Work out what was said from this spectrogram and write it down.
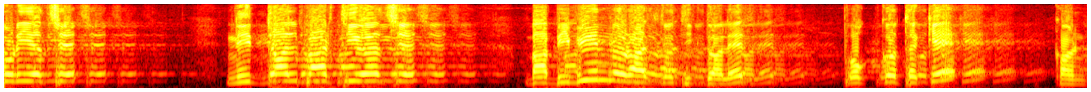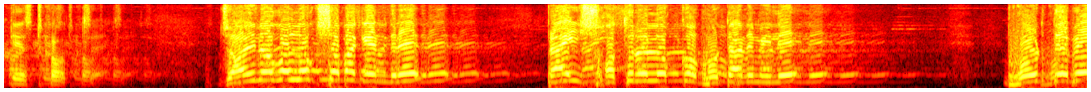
করিয়েছে, নির্দল প্রার্থী হয়েছে বা বিভিন্ন রাজনৈতিক দলের পক্ষ থেকে কন্টেস্ট করছে। জয়নগর লোকসভা কেন্দ্রের প্রায় সতেরো লক্ষ ভোটার মিলে ভোট দেবে,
